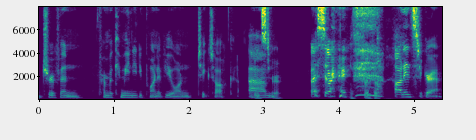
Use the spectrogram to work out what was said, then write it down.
driven from a community point of view on TikTok. Um, Instagram. Oh, sorry, on Instagram.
